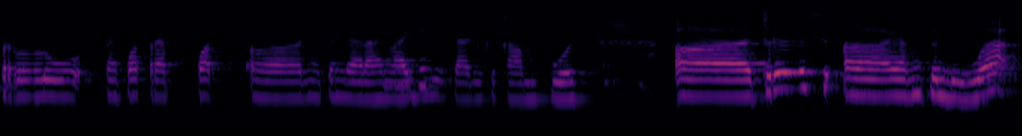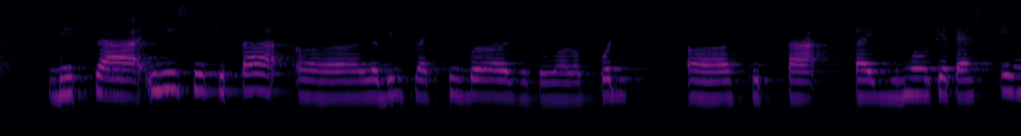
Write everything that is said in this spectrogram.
perlu repot-repot uh, naik kendaraan lagi kan ke kampus. Uh, terus uh, yang kedua bisa ini sih kita uh, lebih fleksibel gitu. Walaupun uh, kita lagi multitasking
